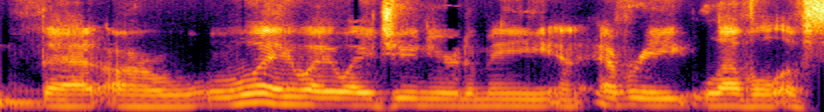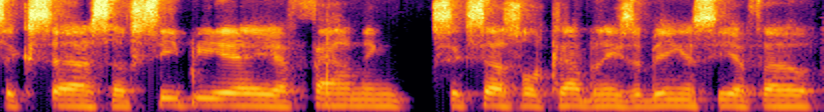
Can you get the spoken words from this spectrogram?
that are way, way, way junior to me in every level of success of CPA, of founding successful companies, of being a CFO,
